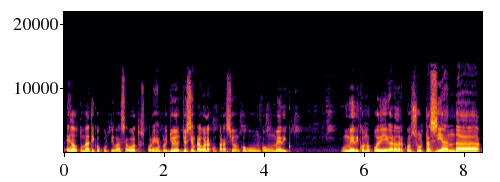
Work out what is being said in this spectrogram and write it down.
en automático cultivas a otros. Por ejemplo, yo, yo siempre hago la comparación con un, con un médico. Un médico no puede llegar a dar consulta si anda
